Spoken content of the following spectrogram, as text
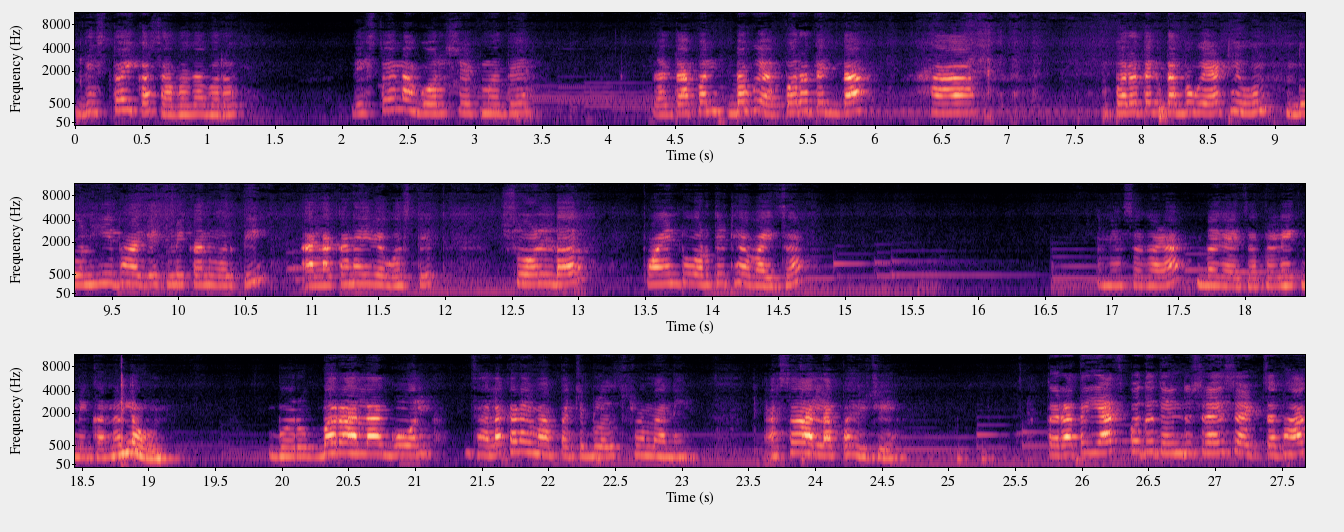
दिसतोय कसा? बघा बरं. दिसतोय ना गोल शेपमध्ये तर आता आपण बघूया. परत एकदा हा परत एकदा बघूया ठेवून. दोन्ही भाग एकमेकांवरती. आला का नाही व्यवस्थित? शोल्डर पॉईंटवरती ठेवायचं. आणि असा गळा बघायचा आपल्याला एकमेकांना लावून. बरोबर आला गोल. झाला का नाही मापाच्या ब्लाऊज प्रमाणे? असं आला पाहिजे. तर आता याच पद्धतीने दुसऱ्या साईडचा भाग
